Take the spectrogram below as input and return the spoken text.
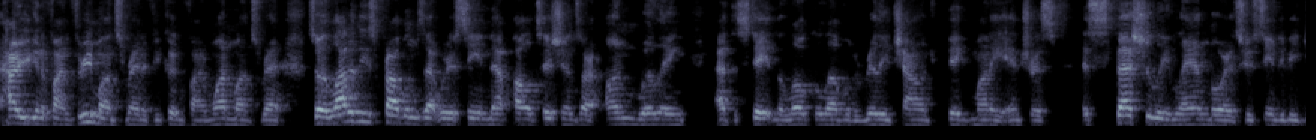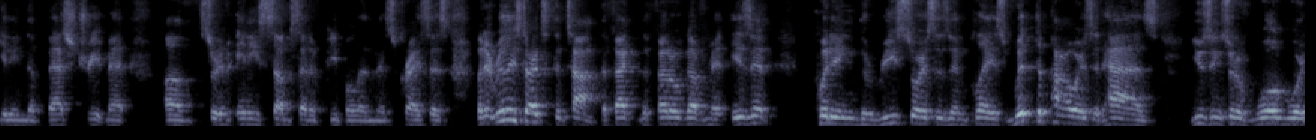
how are you going to find three months rent if you couldn't find one month's rent? So a lot of these problems that we're seeing that politicians are unwilling at the state and the local level to really challenge big money interests, especially landlords who seem to be getting the best treatment of sort of any subset of people in this crisis. But it really starts at the top. The fact that the federal government isn't putting the resources in place with the powers it has using sort of World War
